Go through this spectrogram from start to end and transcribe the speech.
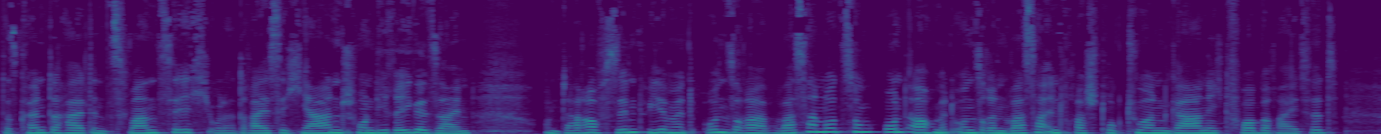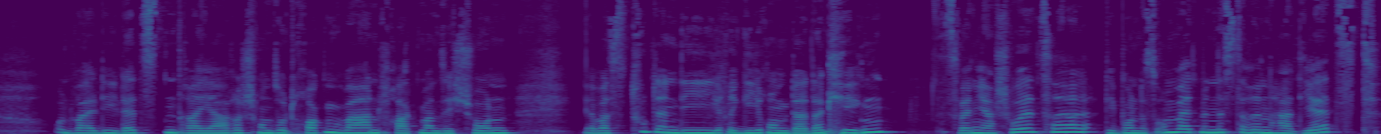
das könnte halt in 20 oder 30 Jahren schon die Regel sein. Und darauf sind wir mit unserer Wassernutzung und auch mit unseren Wasserinfrastrukturen gar nicht vorbereitet. Und weil die letzten drei Jahre schon so trocken waren, fragt man sich schon, ja, was tut denn die Regierung da dagegen? Svenja Schulze, die Bundesumweltministerin, hat jetzt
